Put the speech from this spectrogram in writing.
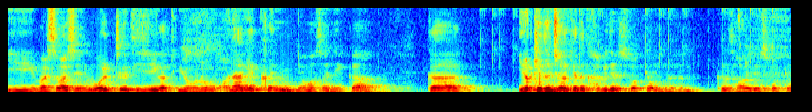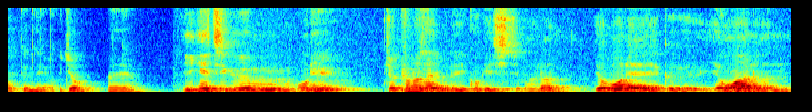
이 말씀하신 월트 디즈니 같은 경우는 워낙에 큰 영화사니까 그러니까 이렇게든 저렇게든 갑이 될 수밖에 없는 그런 상황이 될 수밖에 없겠네요. 그죠? 네. 이게 지금 우리 저 변호사님도 있고 계시지만은 요번에 그 영화는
